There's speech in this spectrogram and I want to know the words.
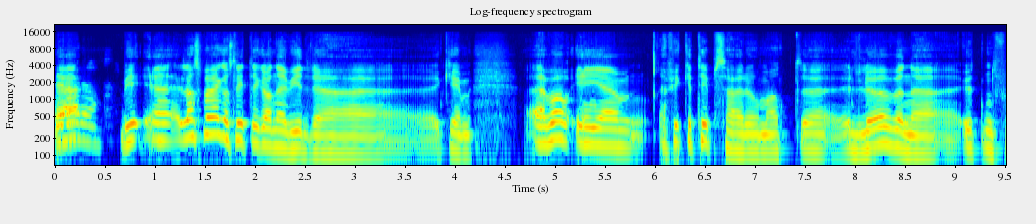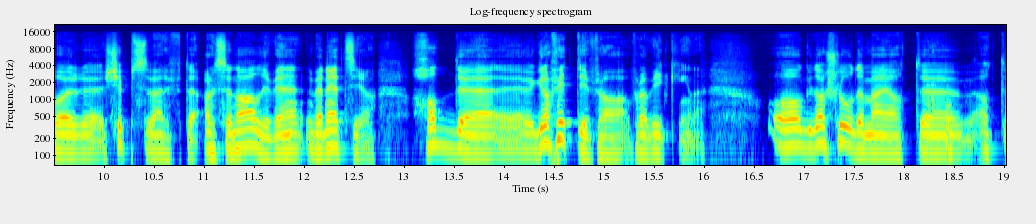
Det er det. Eh, vi, eh, la oss bevege oss litt videre, eh, Kim. Jeg, i, jeg, fikk et tips her om at løvene utenfor skipsverftet Arsenal i Venezia hadde graffiti fra, fra vikingene. Og da slo det meg at, at,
